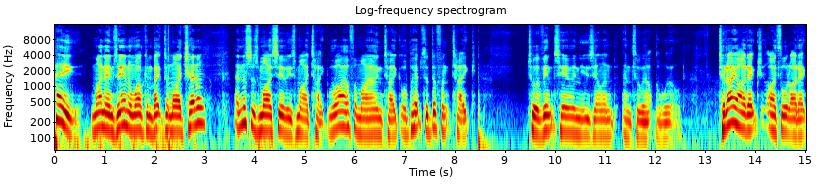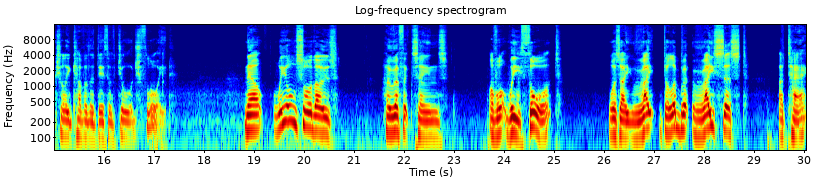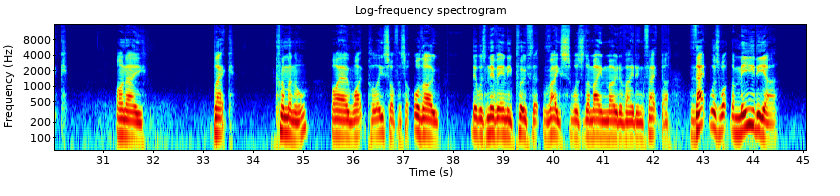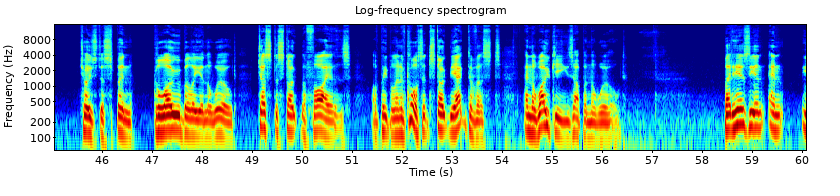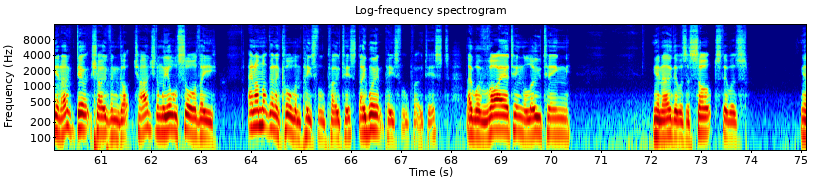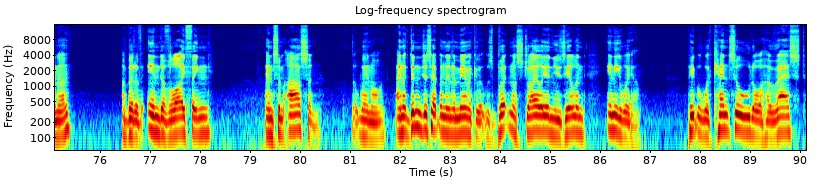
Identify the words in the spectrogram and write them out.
Hey, my name's Ian and welcome back to my channel. And this is my series, My Take, where I offer my own take or perhaps a different take to events here in New Zealand and throughout the world. Today I'd I thought I'd actually cover the death of George Floyd. Now, we all saw those horrific scenes of what we thought was a ra deliberate racist attack on a black criminal by a white police officer, although there was never any proof that race was the main motivating factor. That was what the media chose to spin globally in the world, just to stoke the fires of people. And of course, it stoked the activists and the wokies up in the world. But here's the and you know Derek Chauvin got charged, and we all saw the. And I'm not going to call them peaceful protests. They weren't peaceful protests. They were rioting, looting. You know, there was assaults. There was, you know, a bit of end of lifing, and some arson that went on. And it didn't just happen in America. It was Britain, Australia, New Zealand, anywhere people were cancelled or harassed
